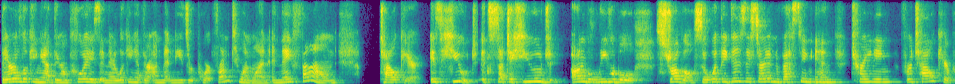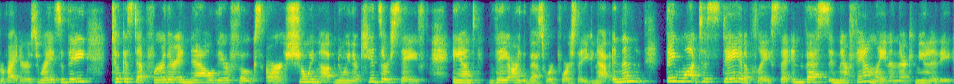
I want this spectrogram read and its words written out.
they're looking at their employees and they're looking at their unmet needs report from 211 and they found childcare is huge. It's such a huge, unbelievable struggle. So, what they did is they started investing in training for childcare providers, right? So, they took a step further, and now their folks are showing up knowing their kids are safe and they are the best workforce that you can have. And then they want to stay at a place that invests in their family and in their community.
